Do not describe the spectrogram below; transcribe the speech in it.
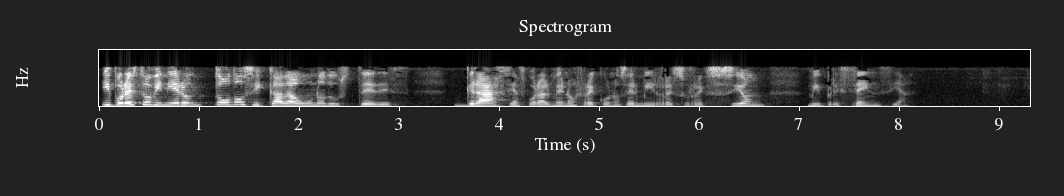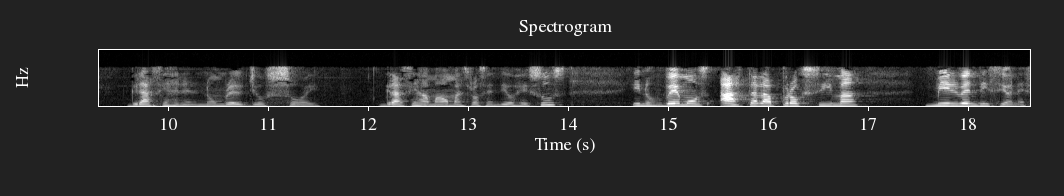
y por esto vinieron todos y cada uno de ustedes. Gracias por al menos reconocer mi resurrección, mi presencia. Gracias en el nombre del yo soy. Gracias, amado Maestro Ascendido Jesús. Y nos vemos hasta la próxima. Mil bendiciones.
